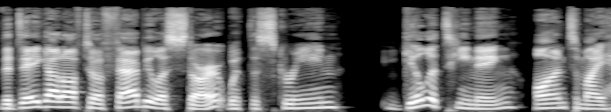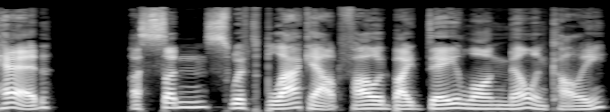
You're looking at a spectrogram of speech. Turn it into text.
The day got off to a fabulous start with the screen guillotining onto my head, a sudden swift blackout followed by day long melancholy.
